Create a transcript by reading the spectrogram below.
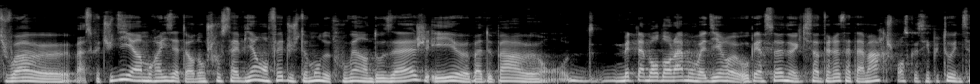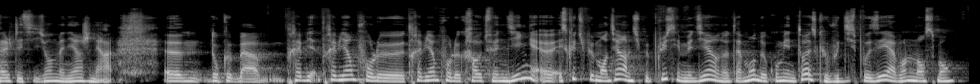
tu vois euh, bah, ce que tu dis hein, moralisateur donc je trouve ça bien en fait justement de trouver un dosage et euh, bah, de pas euh, mettre la mort dans l'âme on va dire aux personnes qui s'intéressent à ta marque je pense que c'est plutôt une sage décision de manière générale. Donc bah très bien très bien pour le très bien pour le crowdfunding. Est-ce que tu peux m'en dire un petit peu plus et me dire notamment de combien de temps est-ce que vous disposez avant le lancement?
